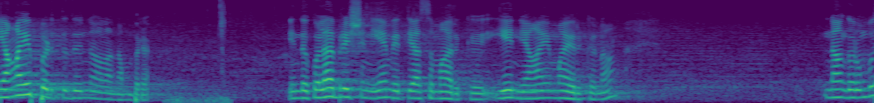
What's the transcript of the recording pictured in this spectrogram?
நியாயப்படுத்துதுன்னு நான் நம்புகிறேன் இந்த கொலாபரேஷன் ஏன் வித்தியாசமாக இருக்குது ஏன் நியாயமாக இருக்குன்னா நாங்கள் ரொம்ப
